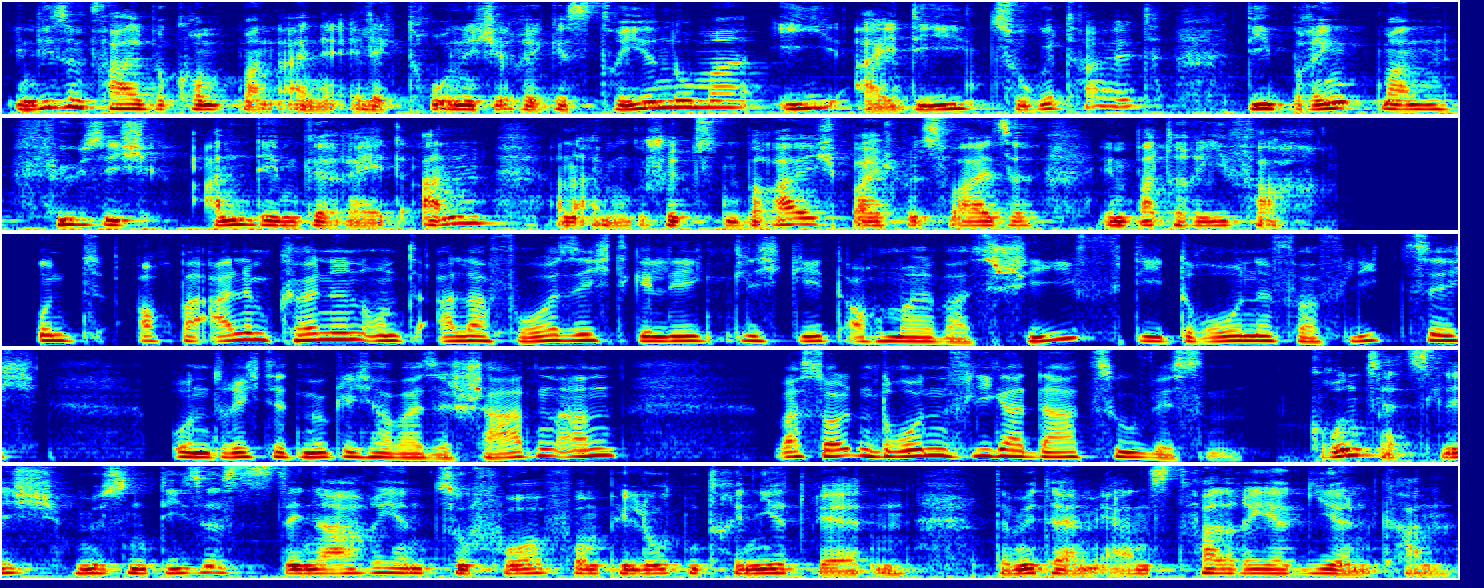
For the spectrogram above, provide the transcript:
In diesem Fall bekommt man eine elektronische Registriernummer EID zugeteilt. Die bringt man physisch an dem Gerät an, an einem geschützten Bereich, beispielsweise im Batteriefach. Und auch bei allem Können und aller Vorsicht, gelegentlich geht auch mal was schief. Die Drohne verfliegt sich und richtet möglicherweise Schaden an. Was sollten Drohnenflieger dazu wissen? Grundsätzlich müssen diese Szenarien zuvor vom Piloten trainiert werden, damit er im Ernstfall reagieren kann.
